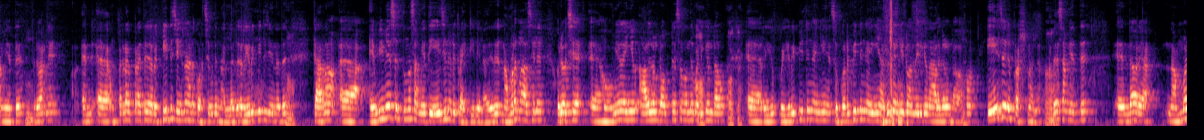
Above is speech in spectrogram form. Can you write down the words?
സമയത്ത് മുപ്പര് പറഞ്ഞ് എന്റെ മുപ്പരുടെ അഭിപ്രായത്തിൽ റിപ്പീറ്റ് ചെയ്യുന്നതാണ് കുറച്ചുകൂടി നല്ലത്. റീ റിപ്പീറ്റ് ചെയ്യുന്നത് കാരണം എം ബി ബി എസ് എത്തുന്ന സമയത്ത് ഏജിന് ഒരു ക്രൈറ്റീരിയ ഇല്ല. അതായത് നമ്മുടെ ക്ലാസ്സിൽ ഒരുപക്ഷെ ഹോമിയോ കഴിഞ്ഞ് ആളുകൾ ഡോക്ടേഴ്സ് വന്ന് പഠിക്കുന്നുണ്ടാവും. റീ റിപ്പീറ്റും കഴിഞ്ഞ് സൂപ്പർ റിപ്പീറ്റും കഴിഞ്ഞ് അതും കഴിഞ്ഞിട്ട് വന്നിരിക്കുന്ന ആളുകൾ ഉണ്ടാവും അപ്പോൾ ഏജ് ഒരു പ്രശ്നമല്ല. അതേ സമയത്ത് എന്താ പറയുക നമ്മൾ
